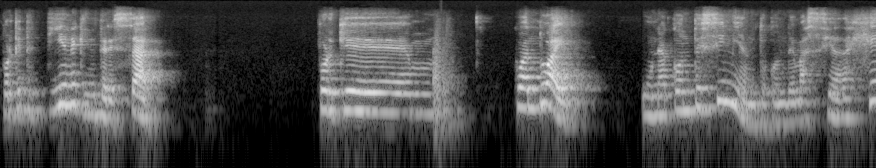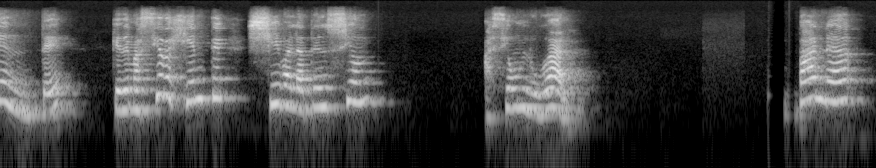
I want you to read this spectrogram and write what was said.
¿Por qué te tiene que interesar? Porque mm, cuando hay un acontecimiento con demasiada gente, que demasiada gente lleva la atención hacia un lugar, van a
